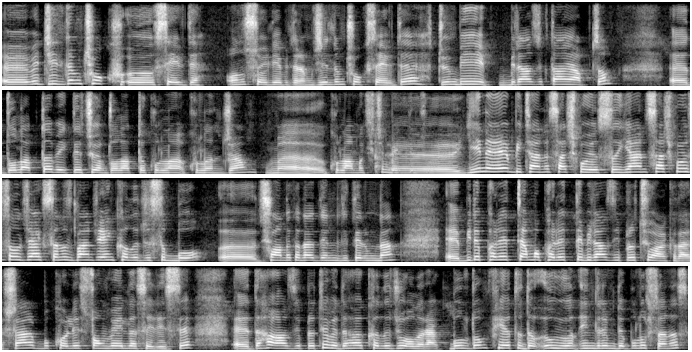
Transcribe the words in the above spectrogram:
Ee, ve cildim çok e, sevdi. Onu söyleyebilirim. Cildim çok sevdi. Dün bir birazcık daha yaptım. E, dolapta bekletiyorum. Dolapta kullan, kullanacağım. E, kullanmak için bekletiyorum. yine bir tane saç boyası. Yani saç boyası alacaksanız bence en kalıcısı bu. E, şu ana kadar denediklerimden. E, bir de palette ama palette biraz yıpratıyor arkadaşlar. Bu Coleston Vella serisi e, daha az yıpratıyor ve daha kalıcı olarak buldum. Fiyatı da uygun indirimde bulursanız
